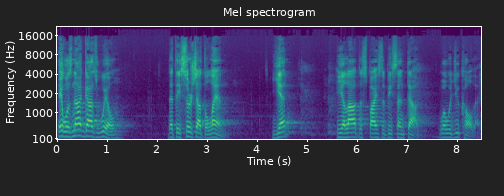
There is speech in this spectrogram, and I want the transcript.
It was not God's will that they search out the land, yet, He allowed the spies to be sent out. What would you call that?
